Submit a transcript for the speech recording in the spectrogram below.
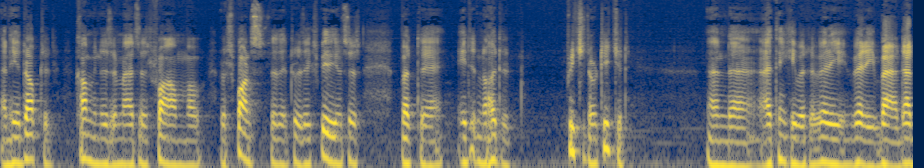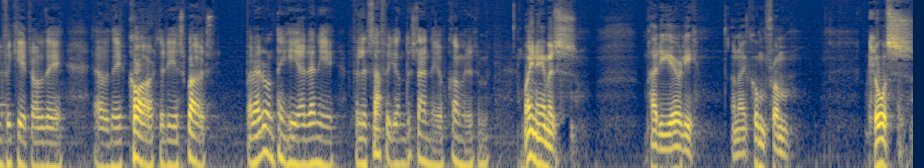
and he adopted communism as his form of response to, the, to his experiences, but uh, he didn't know how to preach it or teach it. And uh, I think he was a very, very bad advocate of the of the cause that he espoused. But I don't think he had any philosophic understanding of communism. My name is Paddy Early, and I come from close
